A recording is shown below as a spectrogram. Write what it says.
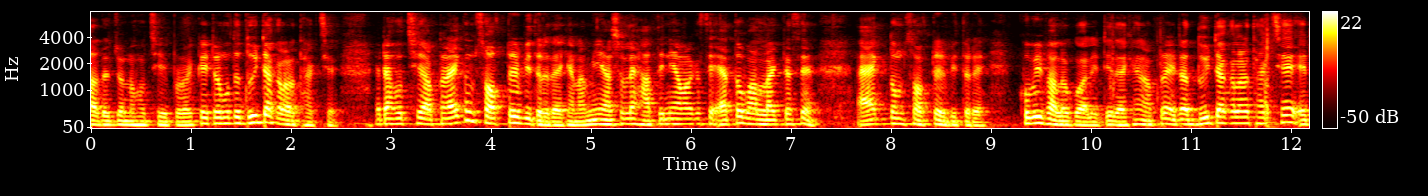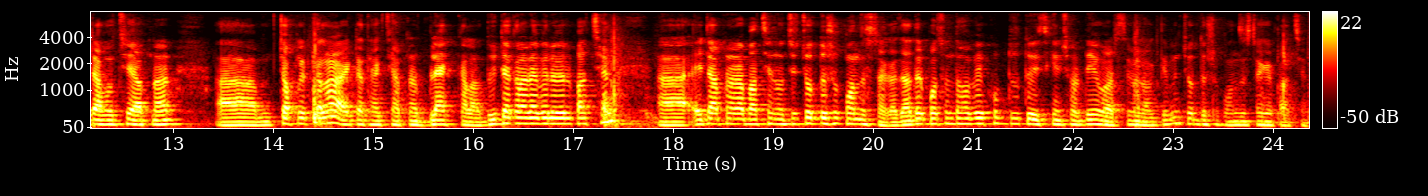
তাদের জন্য হচ্ছে এই প্রোডাক্ট এটার মধ্যে দুইটা কালার থাকছে। এটা হচ্ছে আপনার একদম সফটের ভিতরে দেখেন। আমি আসলে হাতে নিয়ে আমার কাছে এত ভালো লাগতেছে, একদম সফটের ভিতরে। খুবই ভালো কোয়ালিটি দেখেন আপনার, এটা দুইটা কালার থাকছে, এটা হচ্ছে আপনার চকলেট কালার আর একটা থাকছে আপনার ব্ল্যাক কালার দুইটা কালার অ্যাভেলেবেল পাচ্ছেন এটা আপনারা পাচ্ছেন হচ্ছে চোদ্দোশো পঞ্চাশ টাকা। যাদের পছন্দ হবে খুব দ্রুত স্ক্রিনশট দিয়ে হোয়াটসঅ্যাপে লক দেবেন, চোদ্দোশো পঞ্চাশ টাকায় পাচ্ছেন।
